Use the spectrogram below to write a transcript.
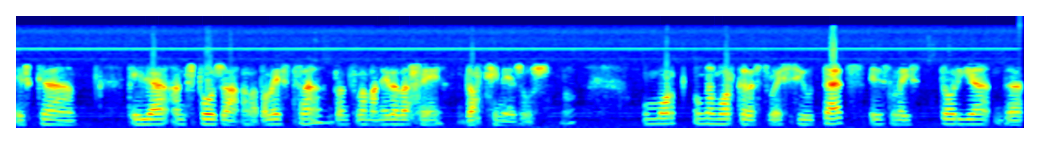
és que ella ens posa a la palestra doncs, la manera de fer dels xinesos. No? Un, mort, un amor que destrueix ciutats és la història de...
